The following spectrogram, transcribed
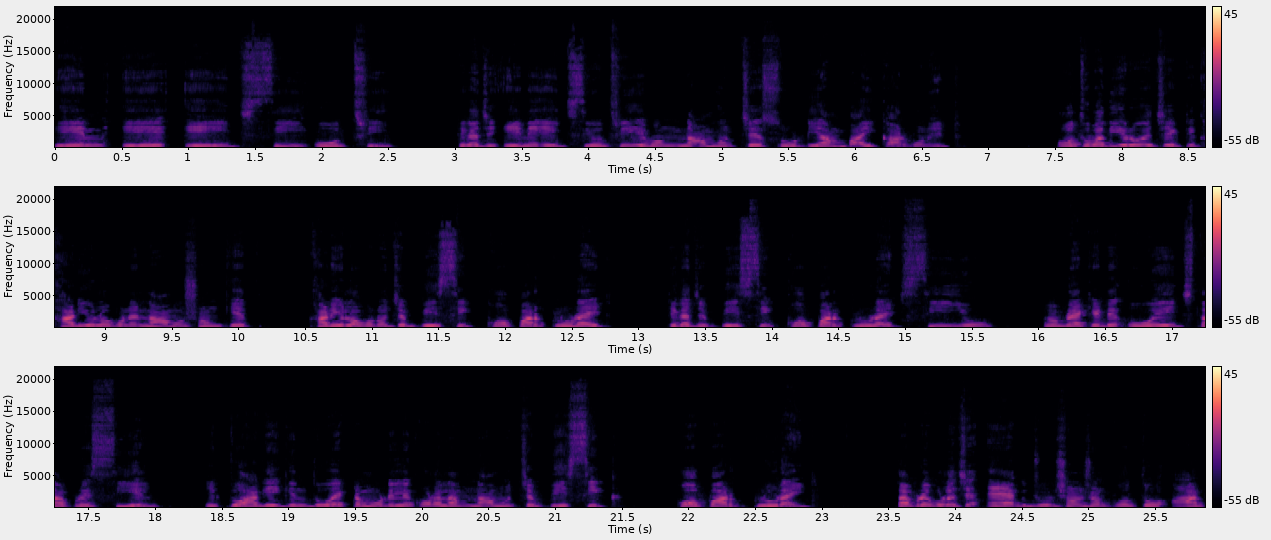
N A H CO three ঠিক আছে? এন এইচ সিও থ্রি এবং নাম হচ্ছে সোডিয়াম বাই কার্বনেট অথবা দিয়ে রয়েছে একটি ক্ষারীয় লবণের নাম ও সংকেত। ক্ষারীয় লবণ হচ্ছে বেসিক কপার ক্লোরাইড ঠিক আছে? বেসিক কপার ক্লোরাইড সিইউ ব্র্যাকেটে ওএইচ তারপরে সিএল একটু আগেই কিন্তু একটা মডেলে করালাম, নাম হচ্ছে বেসিক কপার ক্লোরাইড তারপরে বলেছে এক জুল সমান কত? Erg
